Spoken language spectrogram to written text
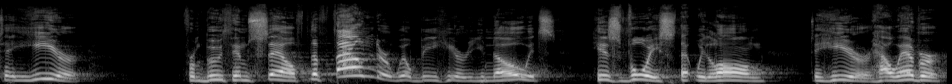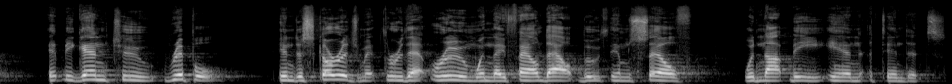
to hear from Booth himself. The founder will be here, you know. It's his voice that we long to hear. However, it began to ripple in discouragement through that room when they found out Booth himself would not be in attendance.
